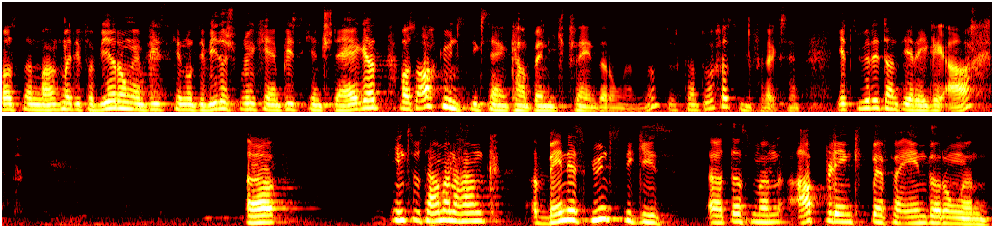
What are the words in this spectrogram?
was dann manchmal die Verwirrung ein bisschen und die Widersprüche ein bisschen steigert, was auch günstig sein kann bei Nichtveränderungen. Ne? Das kann durchaus hilfreich sein. Jetzt würde dann die Regel 8 äh, im Zusammenhang, wenn es günstig ist, äh, dass man ablenkt bei Veränderungen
